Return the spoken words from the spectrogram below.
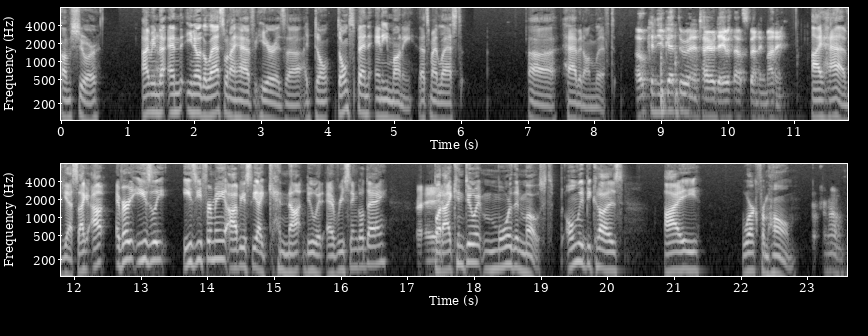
I'm sure. I mean, the, and you know, the last one I have here is uh, I don't don't spend any money. That's my last uh, habit on Lift. Oh, can you get through an entire day without spending money? I have, yes. I, I very easily easy for me. Obviously, I cannot do it every single day, Right. but I can do it more than most. Only because I work from home, work from home.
